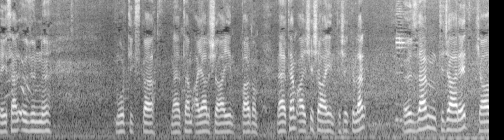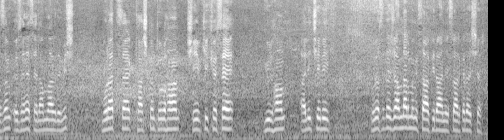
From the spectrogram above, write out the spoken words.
Veysel Özünlü, Murtixka, Meltem Ayar Şahin, pardon, Meltem Ayşe Şahin. Teşekkürler. Özlem Ticaret, Kazım Özen'e selamlar demiş. Murat Serk, Taşkın Turhan, Şevki Köse, Gülhan Ali Çelik. Burası da jandarma misafirhanesi arkadaşlar.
